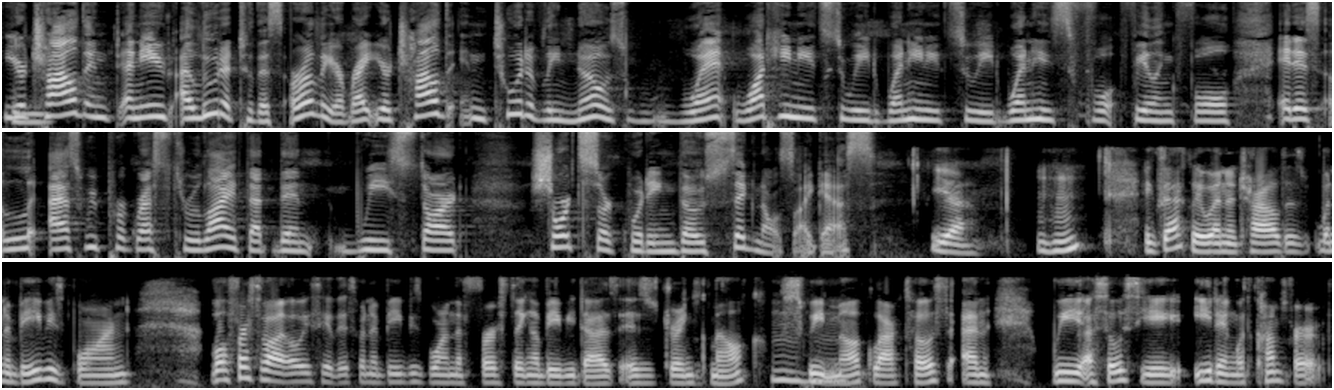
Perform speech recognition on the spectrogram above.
your mm-hmm. child in, and you alluded to this earlier right? Your child intuitively knows when what he needs to eat when he needs to eat when he's full, feeling full. It is as we progress through life that then we start short circuiting those signals i guess. Yeah Mm-hmm. Exactly. When a child is, when a baby's born, well, first of all, I always say this when a baby's born, the first thing a baby does is drink milk, mm-hmm. sweet milk, lactose. And we associate eating with comfort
